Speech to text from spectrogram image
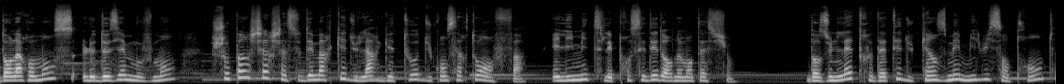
Dans la romance, le deuxième mouvement, Chopin cherche à se démarquer du larghetto du concerto en fa et limite les procédés d'ornementation. Dans une lettre datée du 15 mai 1830,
